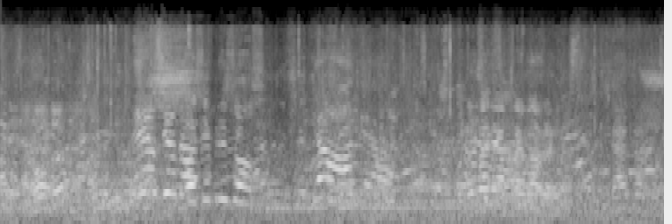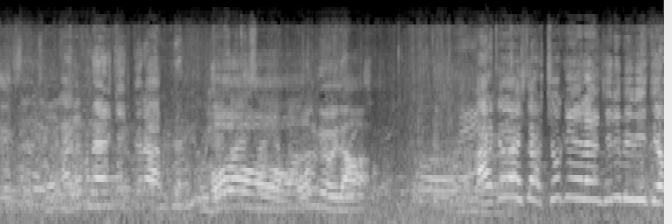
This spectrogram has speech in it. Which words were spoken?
daha çek. Ne yazıyordu? O sürpriz olsun. Ya abi ya. Hadi bunu erkeklere at. Oo, olmuyor öyle ha. Arkadaşlar çok eğlenceli bir video.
